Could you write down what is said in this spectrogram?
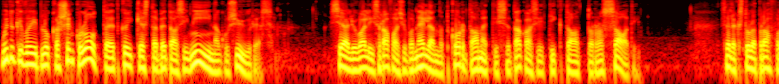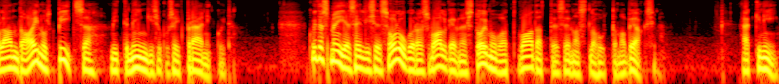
muidugi võib Lukašenko loota, et kõik kestab edasi nii, nagu Süürias. seal ju valis rahvas juba neljandat korda ametisse tagasi diktaator Assadi. selleks tuleb rahvale anda ainult piitsa, mitte mingisuguseid präänikuid kuidas meie sellises olukorras Valgevenes toimuvat vaadates ennast lohutama peaksime? äkki nii?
